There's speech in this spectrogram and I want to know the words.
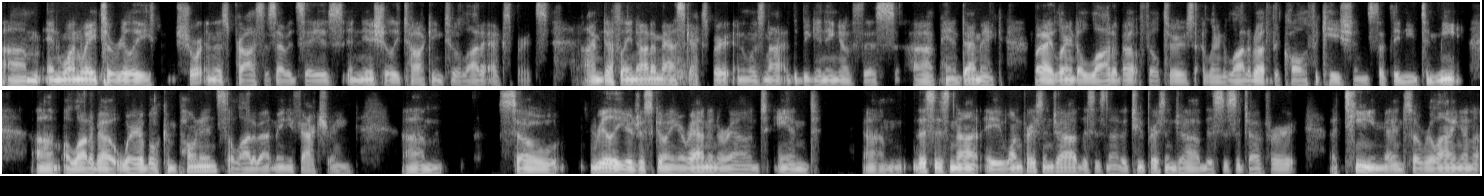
Um, and one way to really shorten this process, I would say, is initially talking to a lot of experts. I'm definitely not a mask expert and was not at the beginning of this uh, pandemic, but I learned a lot about filters. I learned a lot about the qualifications that they need to meet um, a lot about wearable components, a lot about manufacturing. Um, so really you're just going around and around and um, this is not a one person job. This is not a two person job. This is a job for a team. And so relying on,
